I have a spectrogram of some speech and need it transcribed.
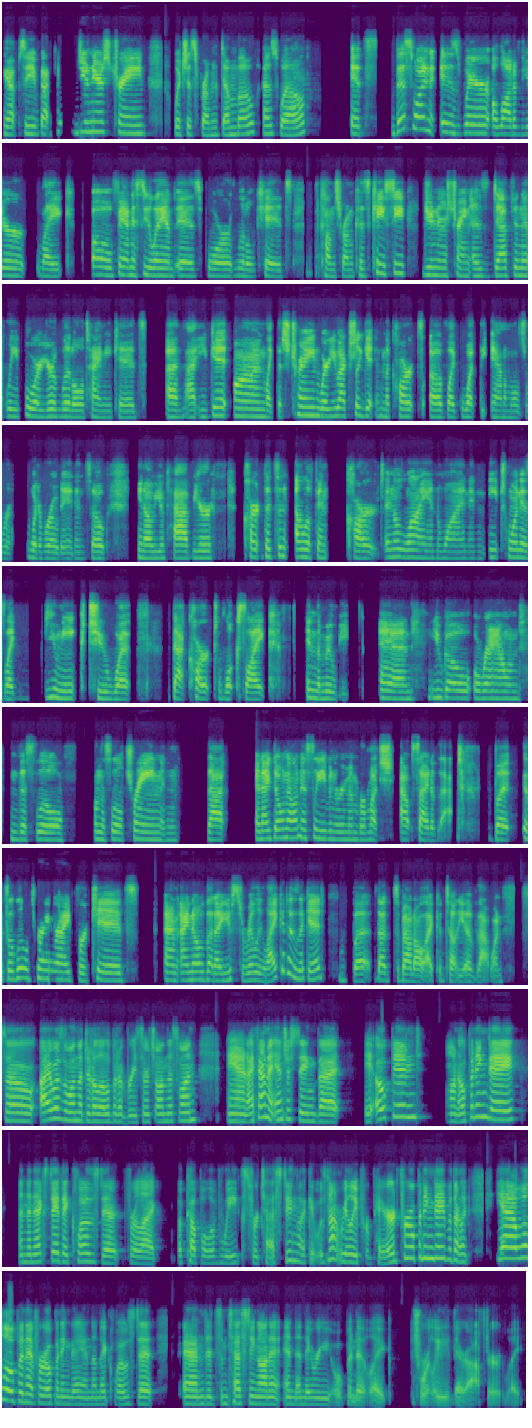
Yep, so you've got Junior's train, which is from Dumbo as well. It's this one is where a lot of your like oh Fantasyland is for little kids comes from because Casey Junior's train is definitely for your little tiny kids. And that you get on like this train where you actually get in the carts of like what the animals were would have rode in. And so, you know, you have your cart that's an elephant cart and a lion one, and each one is like unique to what that cart looks like in the movie. And you go around this little on this little train and that and I don't honestly even remember much outside of that. But it's a little train ride for kids. And I know that I used to really like it as a kid, but that's about all I could tell you of that one. So I was the one that did a little bit of research on this one, and I found it interesting that it opened on opening day, and the next day they closed it for like a couple of weeks for testing. Like it was not really prepared for opening day, but they're like, yeah, we'll open it for opening day, and then they closed it and did some testing on it, and then they reopened it like shortly thereafter. Like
